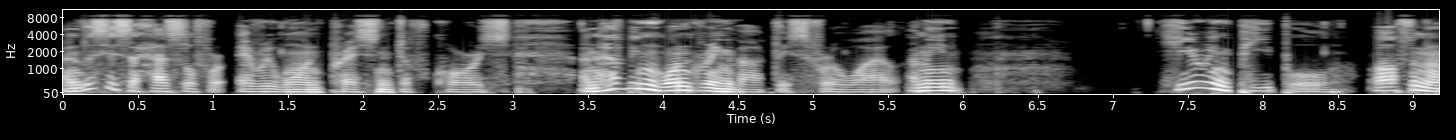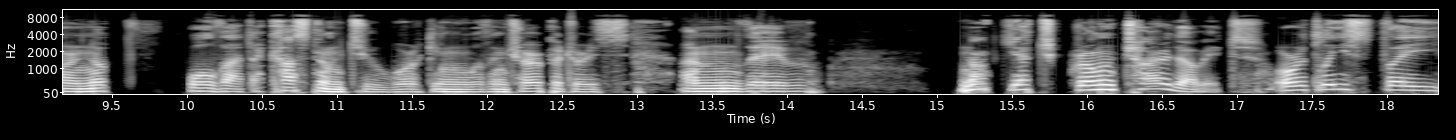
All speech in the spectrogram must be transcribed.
And this is a hassle for everyone present, of course. And I have been wondering about this for a while. I mean, hearing people often are not all that accustomed to working with interpreters, and they've not yet grown tired of it, or at least they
